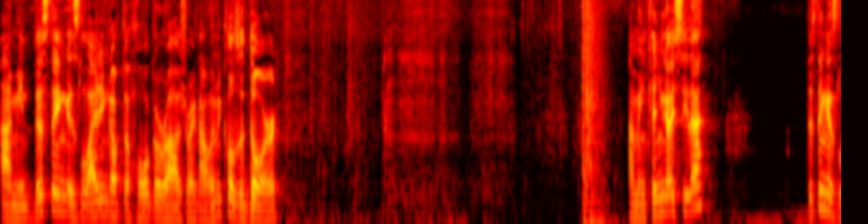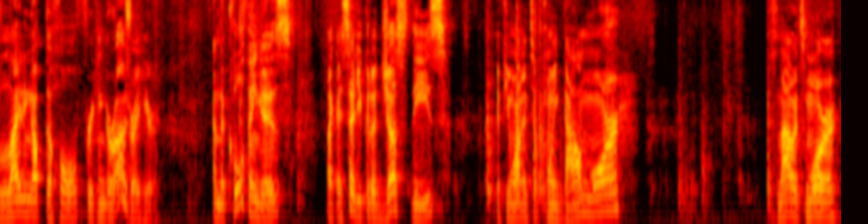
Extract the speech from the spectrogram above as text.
I mean, this thing is lighting up the whole garage right now. Let me close the door. I mean, can you guys see that? This thing is lighting up the whole freaking garage right here. And the cool thing is, like I said, you could adjust these if you wanted to point down more. So now it's more,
